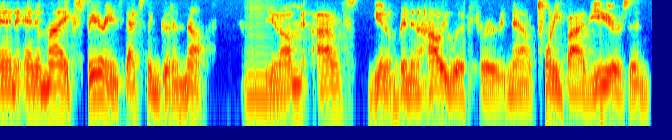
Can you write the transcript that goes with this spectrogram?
and and in my experience, that's been good enough. Mm. You know, I'm I've you know been in Hollywood for now 25 years, and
